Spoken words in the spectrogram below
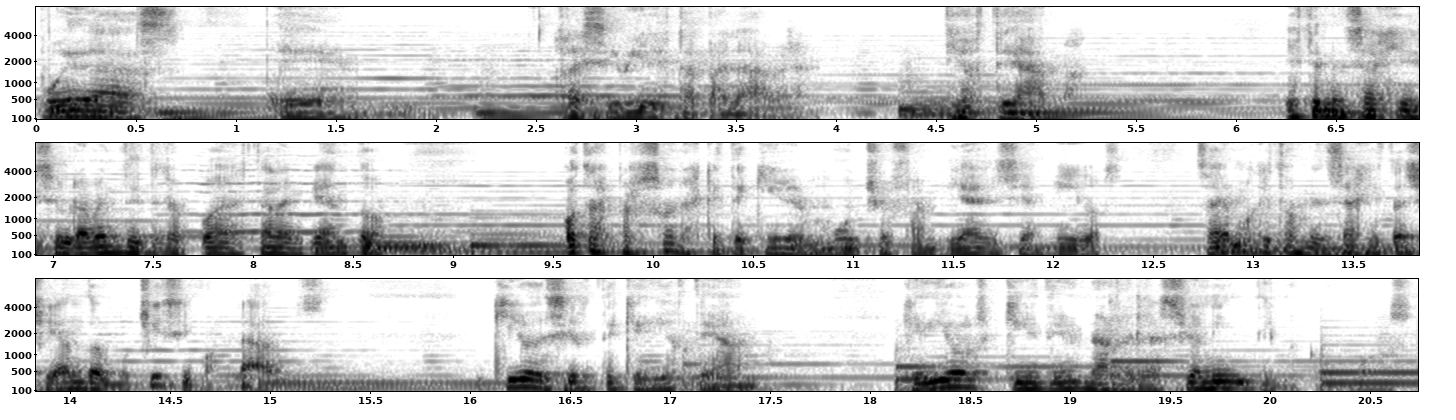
puedas eh, recibir esta palabra. Dios te ama. Este mensaje seguramente te lo puedan estar enviando otras personas que te quieren mucho, familiares y amigos. Sabemos que estos mensajes están llegando a muchísimos lados. Y quiero decirte que Dios te ama, que Dios quiere tener una relación íntima con vos,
